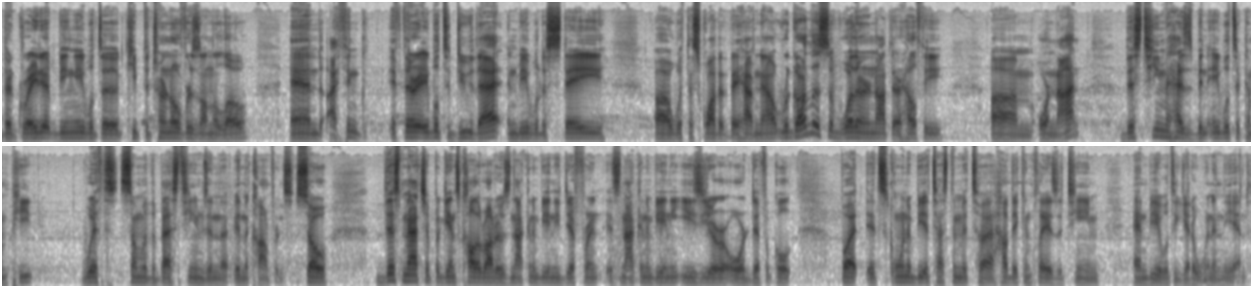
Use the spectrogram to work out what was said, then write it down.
They're great at being able to keep the turnovers on the low, and I think if they're able to do that and be able to stay uh, with the squad that they have now, regardless of whether or not they're healthy um, or not, this team has been able to compete with some of the best teams in the in the conference. So this matchup against Colorado is not going to be any different. It's not going to be any easier or difficult, but it's going to be a testament to how they can play as a team and be able to get a win in the end.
